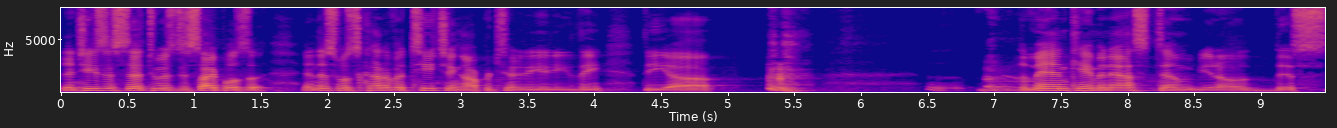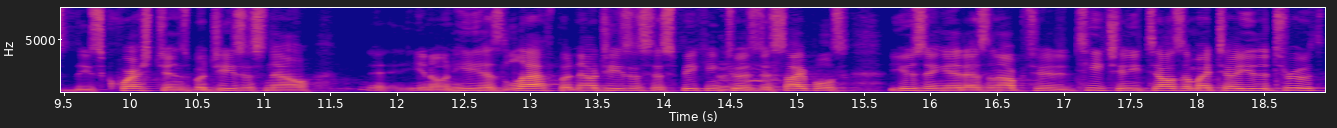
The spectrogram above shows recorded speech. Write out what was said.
Then Jesus said to his disciples, and this was kind of a teaching opportunity. The, the, uh, the man came and asked him, you know, this, these questions, but Jesus now, you know, and he has left, but now Jesus is speaking to his disciples, using it as an opportunity to teach. And he tells them, I tell you the truth,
